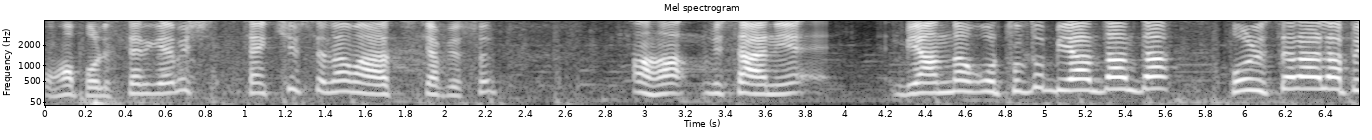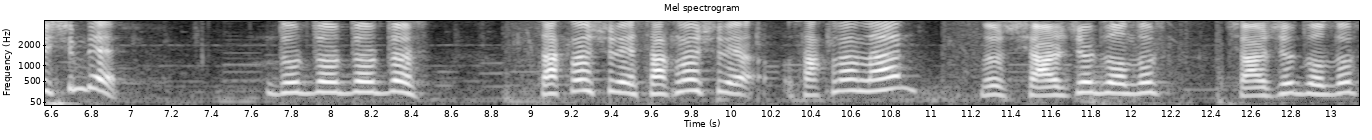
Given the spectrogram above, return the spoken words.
Oha polisler gelmiş. Sen kimsin lan artistik yapıyorsun? Aha bir saniye. Bir yandan kurtuldu bir yandan da polisler hala peşimde. Dur dur dur dur. Saklan şuraya saklan şuraya. Saklan lan. Dur şarjör doldur. Şarjör doldur.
